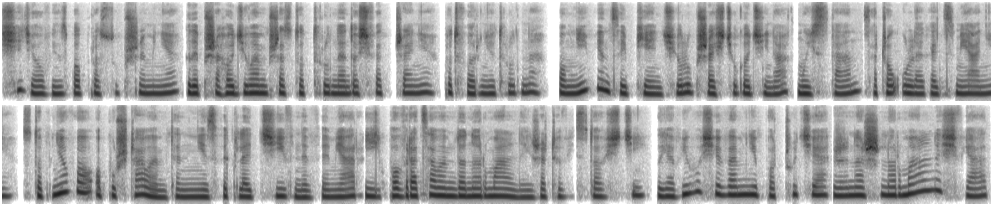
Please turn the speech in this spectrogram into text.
Siedział więc po prostu przy mnie, gdy przechodziłem przez to trudne doświadczenie, potwornie trudne. Po mniej więcej pięciu lub sześciu godzinach mój stan zaczął ulegać zmianie. Stopniowo opuszczałem ten niezwykle dziwny wymiar i powracałem do normalnej rzeczywistości. Pojawiło się we mnie poczucie, że nasz normalny świat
